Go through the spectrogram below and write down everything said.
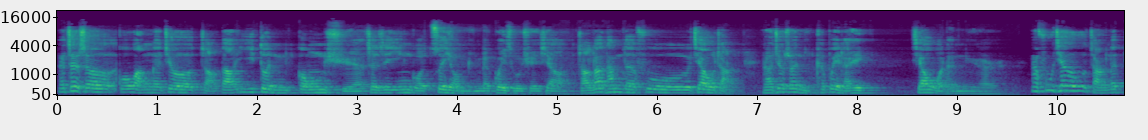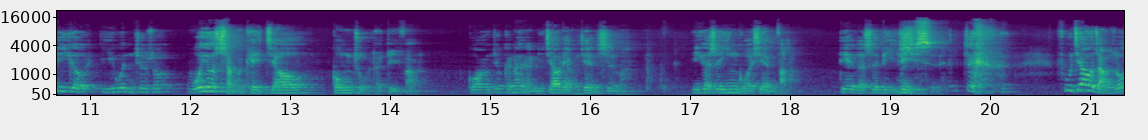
那这时候国王呢就找到伊顿公学，这是英国最有名的贵族学校，找到他们的副教务长，然后就说：“你可不可以来教我的女儿？”那副教务长的第一个疑问就是说：“我有什么可以教公主的地方？”国王就跟他讲：“你教两件事嘛，一个是英国宪法，第二个是历史。历史”这个副教务长说：“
